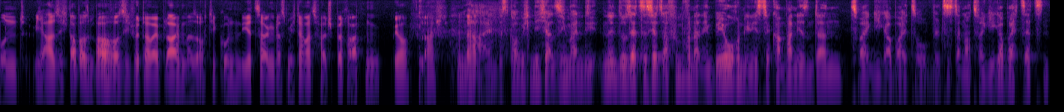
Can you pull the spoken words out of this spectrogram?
und ja, also ich glaube aus dem Bauch heraus, ich würde dabei bleiben. Also auch die Kunden, die jetzt sagen, du hast mich damals falsch beraten, ja, vielleicht. Nein, das glaube ich nicht. Also ich meine, ne, du setzt es jetzt auf 500 MB hoch und die nächste Kampagne sind dann 2 Gigabyte. So, willst du es dann noch 2 Gigabyte setzen?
